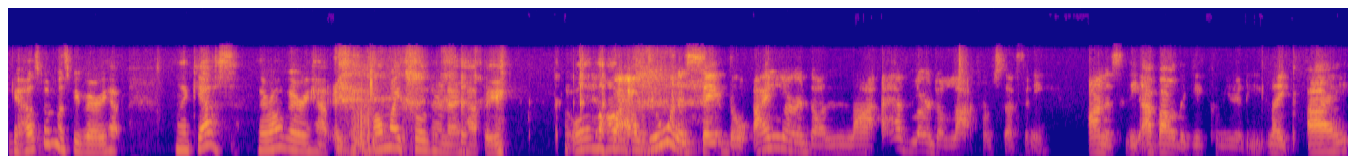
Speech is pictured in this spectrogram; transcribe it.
your husband must be very happy." I'm like, yes, they're all very happy. All my children are happy. All But I do want to say though, I learned a lot. I have learned a lot from Stephanie, honestly, about the gay community. Like I,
